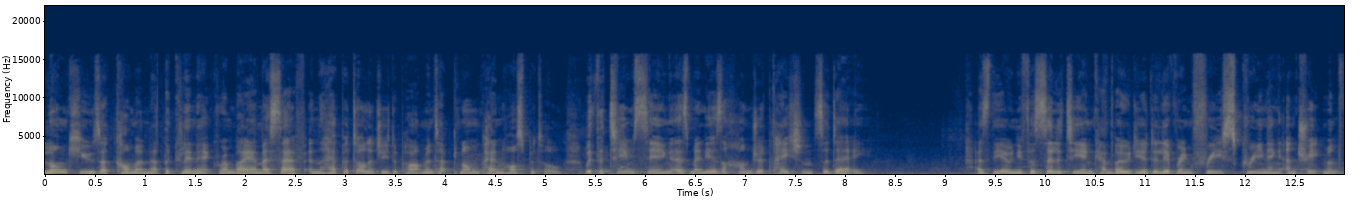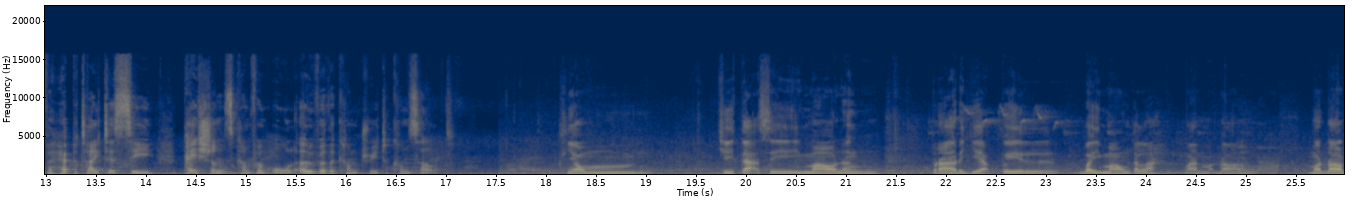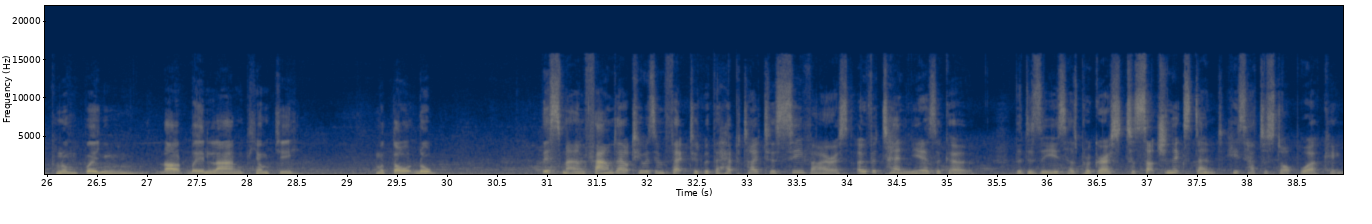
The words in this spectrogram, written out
Long queues are common at the clinic run by MSF in the hepatology department at Phnom Penh Hospital, with the team seeing as many as 100 patients a day. As the only facility in Cambodia delivering free screening and treatment for hepatitis C, patients come from all over the country to consult. ខ្ញុំជិះតាក់ស៊ីមកហ្នឹងប្រើរយៈពេល3ម៉ោងកន្លះបានមកដល់មកដល់ភ្នំពេញដល់បេនឡានខ្ញុំជិះ ម៉ូតូឌុប This man found out he was infected with the hepatitis C virus over 10 years ago. The disease has progressed to such an extent he's had to stop working.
